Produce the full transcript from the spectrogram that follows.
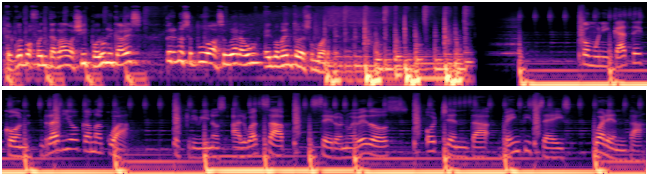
que el cuerpo fue enterrado allí por única vez, pero no se pudo asegurar aún el momento de su muerte. Comunicate con Radio Camacua. Escribinos al WhatsApp 092 80 26 40.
